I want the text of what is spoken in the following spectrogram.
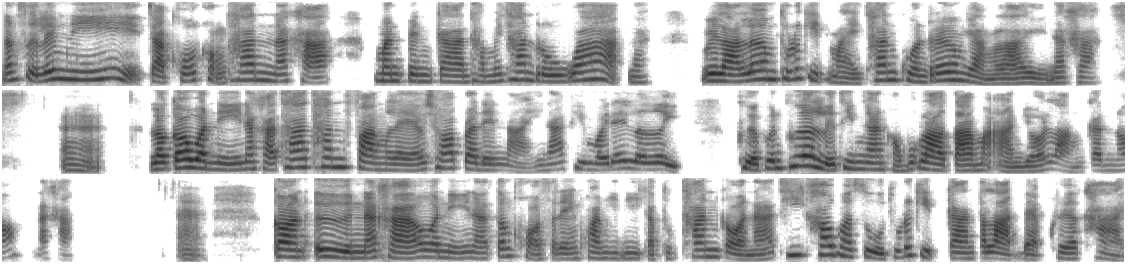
หนังสือเล่มนี้จากโค้ชของท่านนะคะ มันเป็นการทำให้ท่านรู้ว่านะ เวลาเริ่มธุรกิจใหม่ท่านควรเริ่มอย่างไรนะคะ อ่า แล้วก็วันนี้นะคะ ถ้าท่านฟังแล้วชอบประเด็นไหนนะพิมพ์ไว้ได้เลย เผื่อเพื่อนๆ หรือทีมงานของพวกเราตามมาอ่านย้อนหลังกันเนาะนะคะ อ่าก่อนอื่นนะคะ วันนี้นะต้องขอแสดงความยินดีกับทุกท่านก่อนนะ ที่เข้ามาสู่ธุรกิจการตลาดแบบเครือข่าย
